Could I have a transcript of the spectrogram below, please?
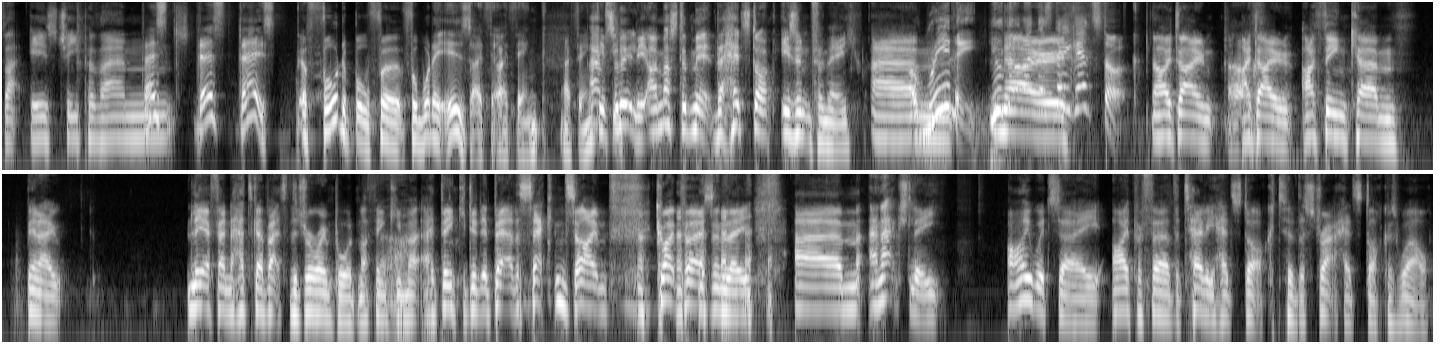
that is cheaper than That's that's that is affordable for for what it is. I, th- I think. I think. If you- Absolutely, I must admit the headstock isn't for me. oh, Um, really? You no, don't like the snake headstock? I don't. I don't. I think um, you know. Leo Fender had to go back to the drawing board, and I think he, might, I think he did it better the second time, quite personally. um, and actually, I would say I prefer the Tele headstock to the Strat headstock as well.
